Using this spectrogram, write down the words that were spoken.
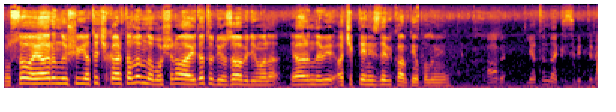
Mustafa yarın da şu yatı çıkartalım da boşuna aidat ödüyoruz abi limana. Yarın da bir açık denizde bir kamp yapalım ya. Abi yatın da aküsü bitti be.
